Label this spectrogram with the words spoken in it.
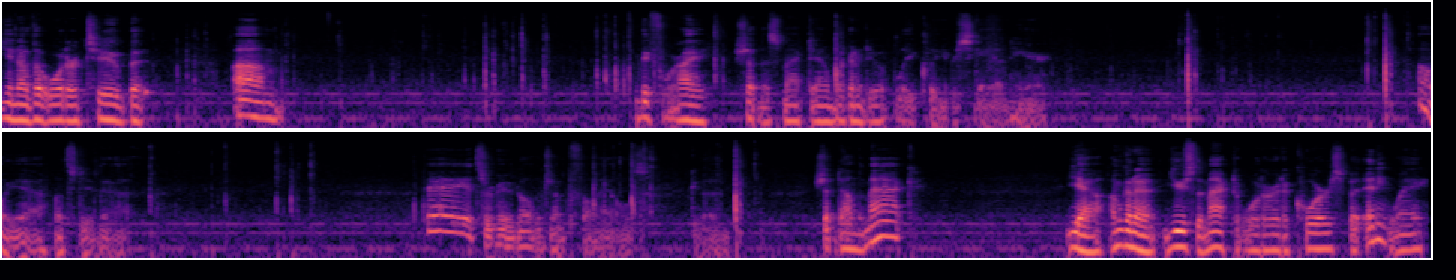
you know, the order too, but um, before I shut this Mac down, we're going to do a blade cleaner scan here. Oh yeah, let's do that. Hey, it's removed all the junk files. Good. Shut down the Mac. Yeah, I'm gonna use the Mac to order it, of course, but anyway.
